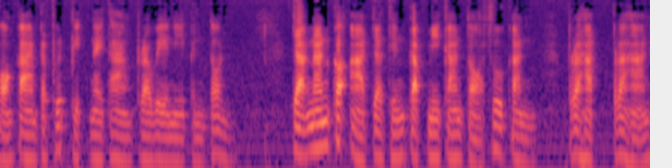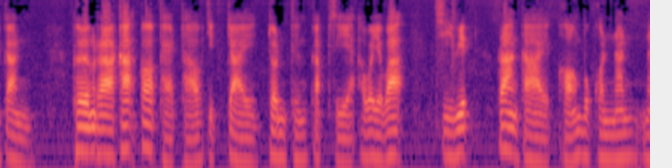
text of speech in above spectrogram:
ของการประพฤติผิดในทางประเวณีเป็นต้น จากนั้นก็อาจจะถึงกับมีการต่อสู้กัน ประหัตประหารกัน เพลิงราคะก็แผดเผาจิตใจจนถึงกับเสียอวัยวะ ชีวิตร่างกายของบุคคลนั้นใน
